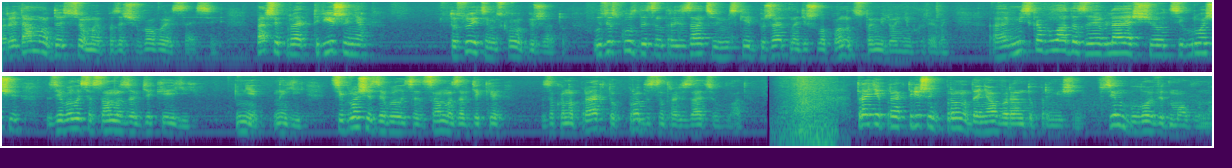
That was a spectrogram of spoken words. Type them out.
Перейдемо до сьомої позачергової сесії. Перший проект рішення стосується міського бюджету. У зв'язку з децентралізацією міський бюджет надійшло понад 100 мільйонів гривень. Е, Міська влада заявляє, що ці гроші з'явилися саме завдяки їй. Ні, не їй. Ці гроші з'явилися саме завдяки законопроекту про децентралізацію влади. Третій проект рішень про надання в оренду приміщень. Всім було відмовлено.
